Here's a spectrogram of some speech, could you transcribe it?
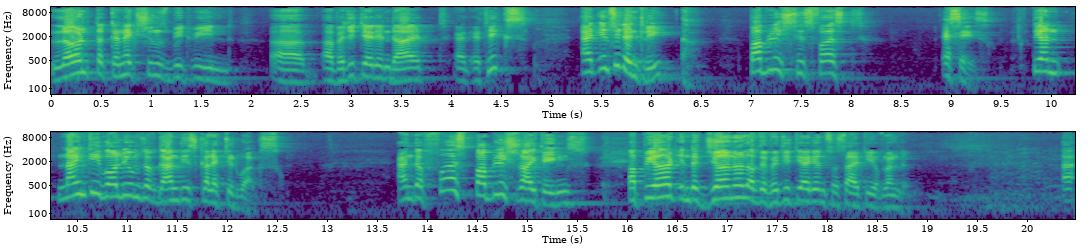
learned the connections between a vegetarian diet and ethics, and incidentally, published his first essays. There are 90 volumes of Gandhi's collected works. And the first published writings appeared in the Journal of the Vegetarian Society of London. Uh,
